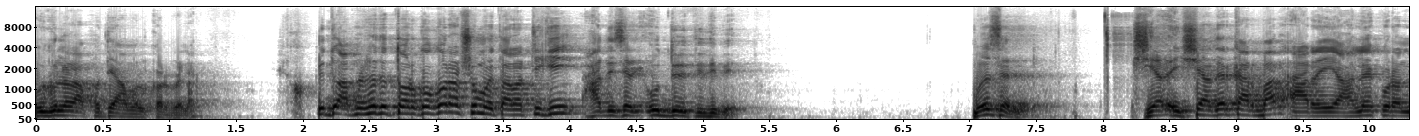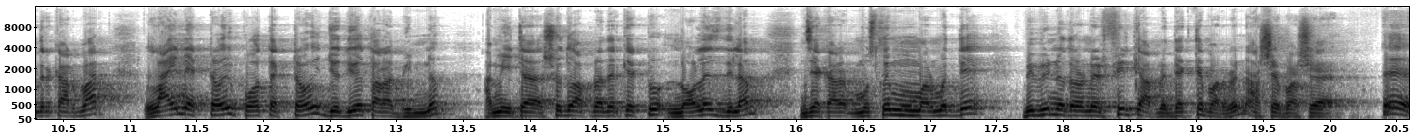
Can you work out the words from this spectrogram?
ওইগুলোর আপত্তি আমল করবে না। কিন্তু আপনার সাথে তর্ক করার সময় তারা ঠিকই হাদিসের উদ্ধৃতি দিবে। বুঝেছেন? শিয়া শিয়াদের কারবার আর এই আহলে কোরআনদের কারবার, লাইন একটা ওই পথ একটা ওই যদিও তারা ভিন্ন। আমি এটা শুধু আপনাদেরকে একটু নলেজ দিলাম যে কার মুসলিম উম্মার মধ্যে বিভিন্ন ধরনের ফিরকে আপনি দেখতে পারবেন, আশেপাশে হ্যাঁ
